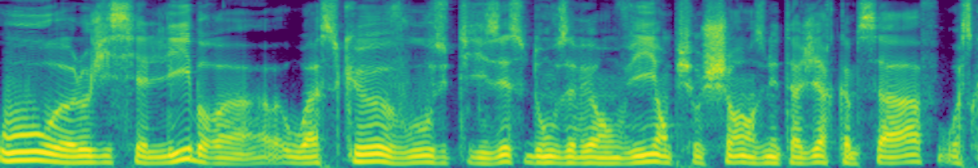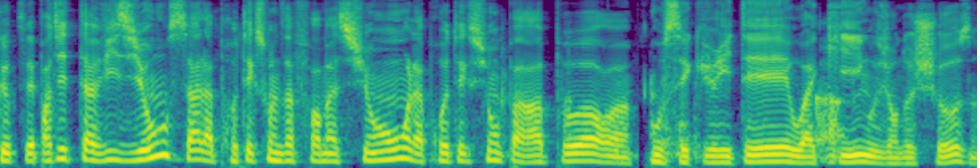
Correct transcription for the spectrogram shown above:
ou euh, logiciel libre, euh, ou est-ce que vous utilisez ce dont vous avez envie en piochant dans une étagère comme ça? Ou est-ce que c'est partie de ta vision, ça, la protection des informations, la protection par rapport aux sécurités, au hacking, ou ce genre de choses?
